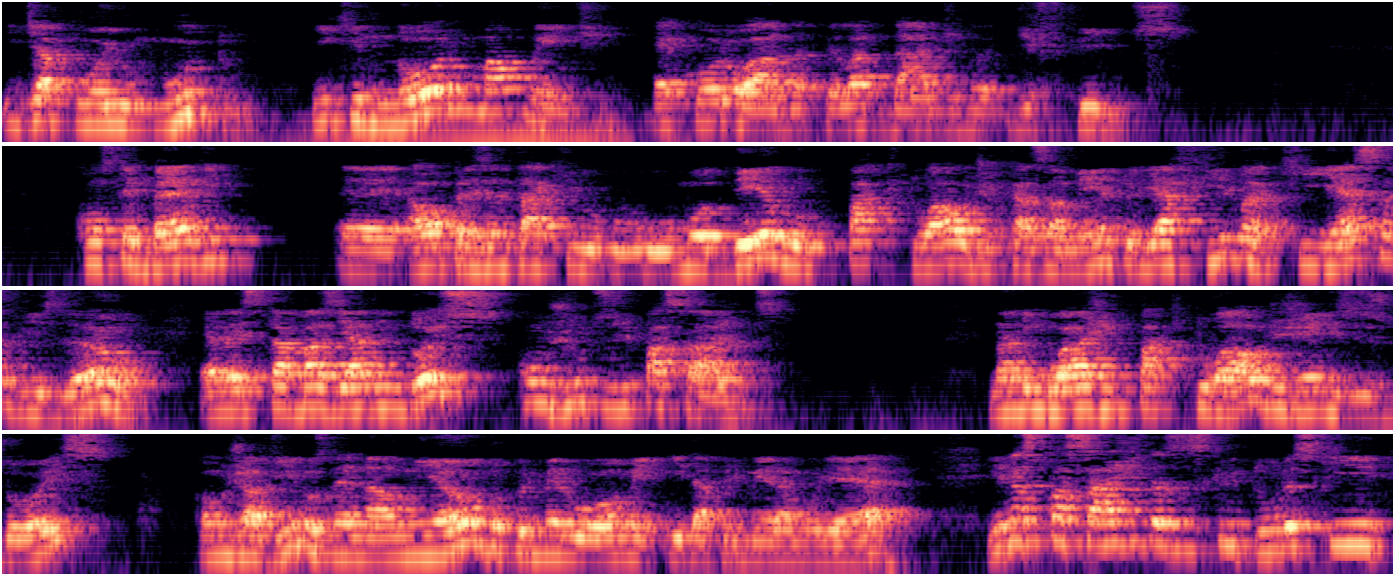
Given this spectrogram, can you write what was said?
e de apoio mútuo e que normalmente é coroada pela dádiva de filhos. Konstenberg, é, ao apresentar aqui o, o, modelo pactual de casamento, ele afirma que essa visão ela está baseada em dois conjuntos de passagens. Na linguagem pactual de Gênesis 2, como já vimos, né, na união do primeiro homem e da primeira mulher, e nas passagens das Escrituras que,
